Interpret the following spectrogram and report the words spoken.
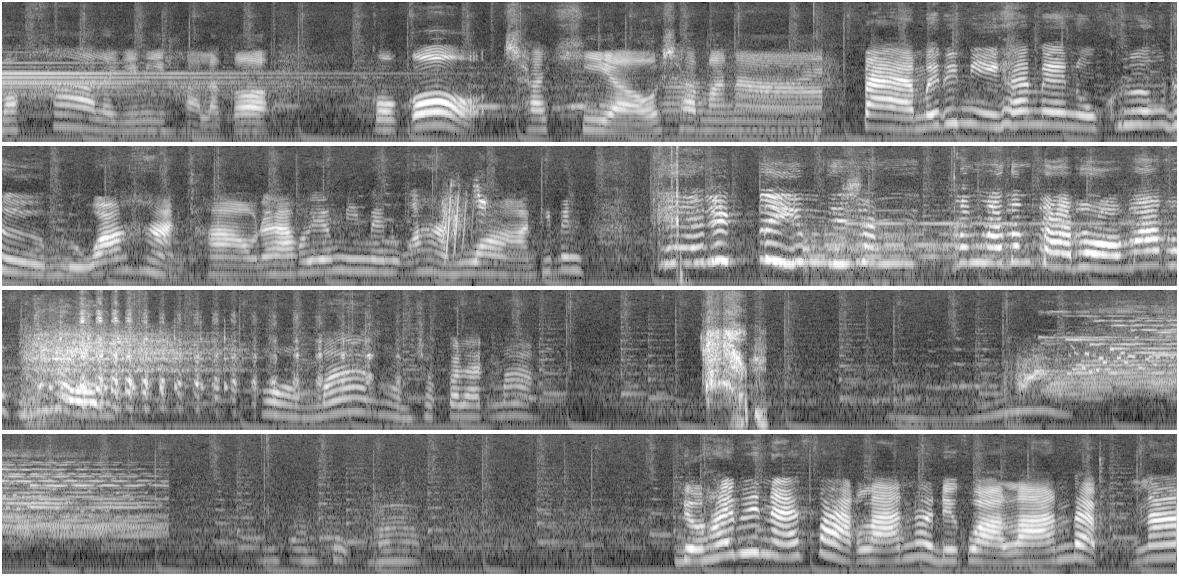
มอคค่าอะไรเงี้ยมีค่ะ แล้วก็ โกโก้ ชาเขียว ชามะนาวแต่ไม่ได้มีแค่เมนูเครื่องดื่มหรือว่าอาหารคาวนะคะเขายังมีเมนูอาหารหวานที่เป็นเค้กไอติมที่ฉันตั้งหน้าตั้งตารอมากค่ะคุณผู้ชมหอมมากหอมช็อกโกแลตมากอืมมีความสุขมาก เดี๋ยวให้พี่แนทฝากร้านหน่อยดีกว่าร้านแบบน่า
